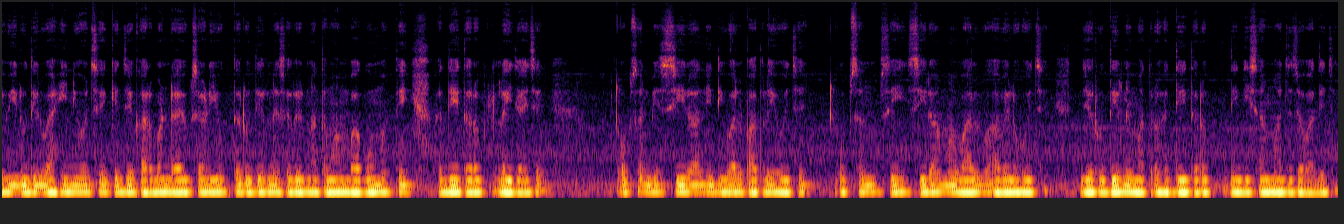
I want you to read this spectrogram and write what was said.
એવી રુધિર વાહિનીઓ છે કે જે કાર્બન ડાયોક્સાઇડ યુક્ત રુધિરને શરીરના તમામ ભાગોમાંથી હૃદય તરફ લઈ જાય છે. ઓપ્શન બી શીરાની દિવાલ પાતળી હોય છે. ઓપ્શન સી શીરામાં વાલ્વ આવેલો હોય છે, જે રુધિરને માત્ર હૃદય તરફની દિશામાં જ જવા દે છે.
